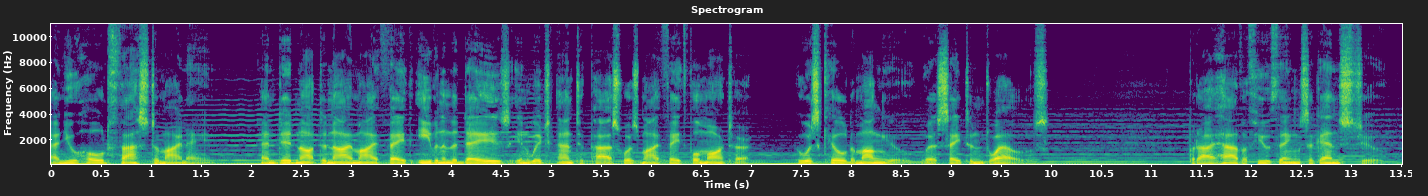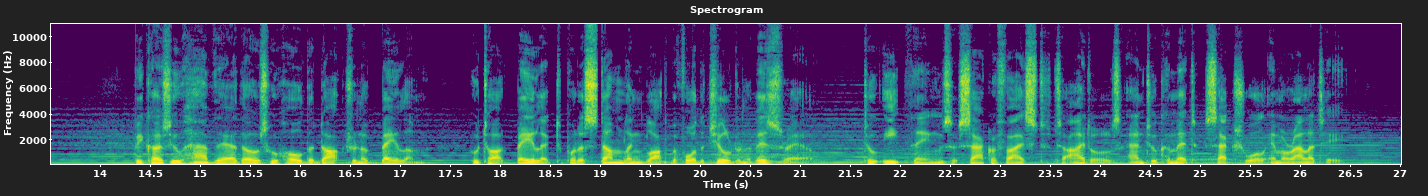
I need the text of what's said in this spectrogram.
And you hold fast to my name, and did not deny my faith even in the days in which Antipas was my faithful martyr, who was killed among you, where Satan dwells. But I have a few things against you because you have there those who hold the doctrine of Balaam, who taught Balak to put a stumbling block before the children of Israel, to eat things sacrificed to idols, and to commit sexual immorality.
